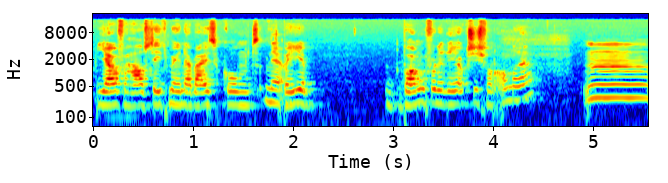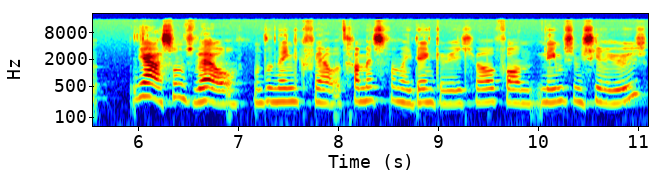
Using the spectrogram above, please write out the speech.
jouw verhaal steeds meer naar buiten komt? Ja. Ben je bang voor de reacties van anderen? Mm, ja, soms wel. Want dan denk ik van ja, wat gaan mensen van mij denken, weet je wel? Van nemen ze me serieus?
